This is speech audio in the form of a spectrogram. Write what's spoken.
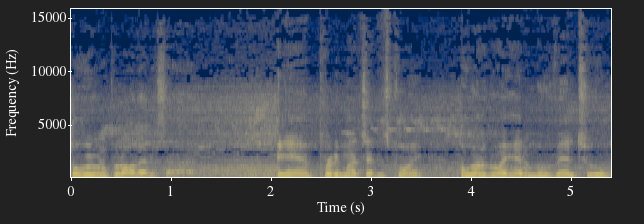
But we're going to put all that aside. And pretty much at this point, I'm going to go ahead and move into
